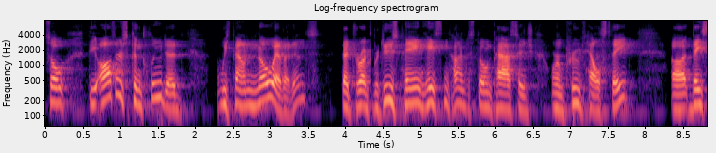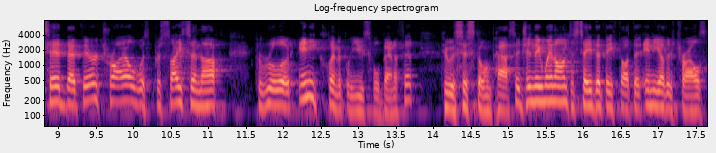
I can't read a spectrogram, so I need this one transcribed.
So the authors concluded we found no evidence that drugs reduced pain, hastened time to stone passage, or improved health state. Uh, they said that their trial was precise enough to rule out any clinically useful benefit to assist stone passage. And they went on to say that they thought that any other trials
